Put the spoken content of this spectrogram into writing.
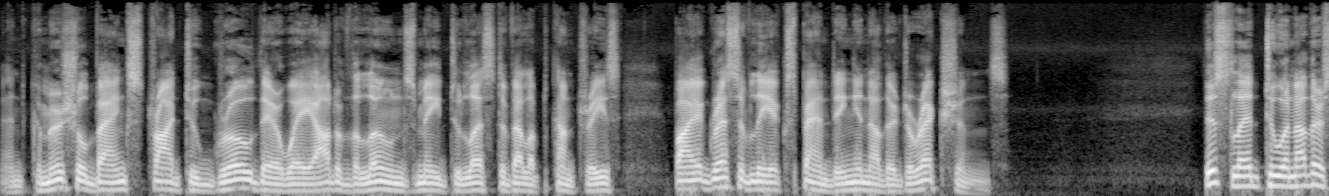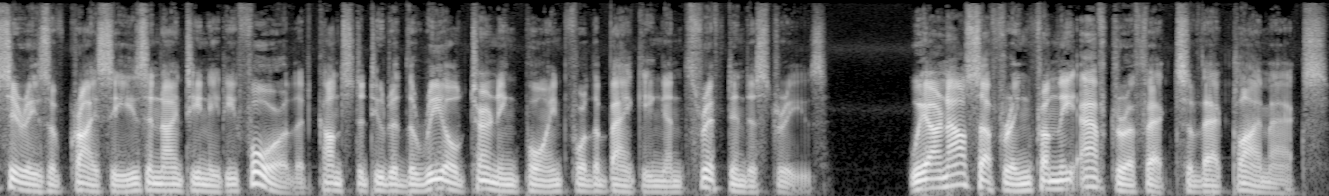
and commercial banks tried to grow their way out of the loans made to less developed countries by aggressively expanding in other directions. This led to another series of crises in 1984 that constituted the real turning point for the banking and thrift industries. We are now suffering from the after effects of that climax.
